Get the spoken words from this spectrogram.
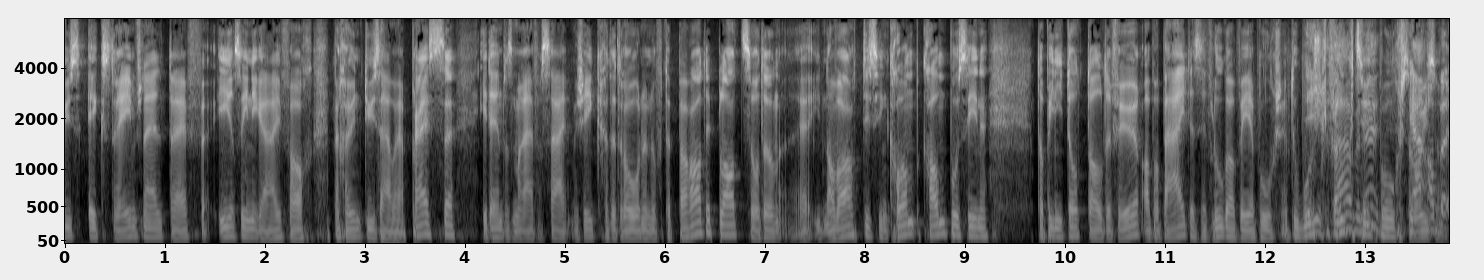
uns extrem schnell treffen. Irrsinnig einfach. Man könnte uns auch erpressen, indem dass man einfach sagt, wir schicken die Drohnen auf den Paradeplatz oder äh, in Novartis, in den Camp- Campus rein. Da bin ich total dafür. Aber beides, eine Flugabwehr brauchst du. Du brauchst Flugzeug, brauchst du ja, sowieso. aber,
